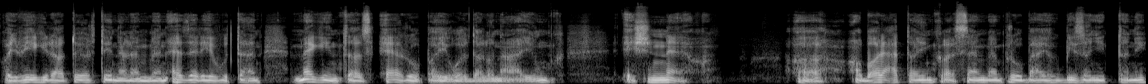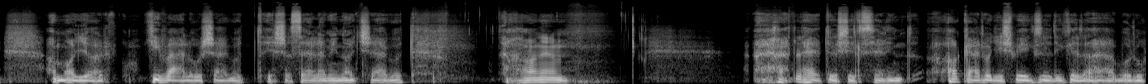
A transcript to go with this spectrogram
hogy végre a történelemben ezer év után megint az európai oldalon álljunk, és ne a, a barátainkkal szemben próbáljuk bizonyítani a magyar kiválóságot és a szellemi nagyságot, hanem hát lehetőség szerint akárhogy is végződik ez a háború,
